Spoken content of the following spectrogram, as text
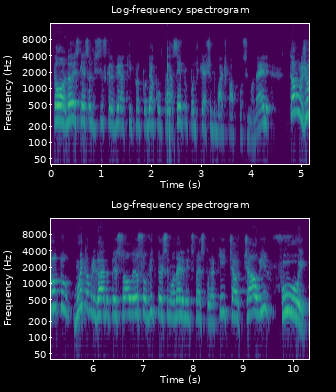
Então, ó, não esqueçam de se inscrever aqui para poder acompanhar sempre o podcast do Bate-Papo com Simonelli. Tamo junto, muito obrigado, pessoal. Eu sou Victor Simonelli, me despeço por aqui. Tchau, tchau e fui!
